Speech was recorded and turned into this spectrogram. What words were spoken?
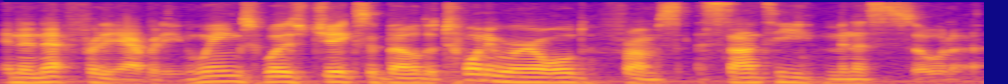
And in net for the Aberdeen Wings was Jake Sabel, the 20 year old from Santi, Minnesota.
